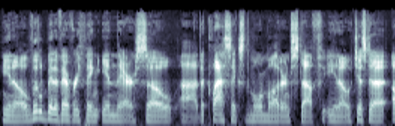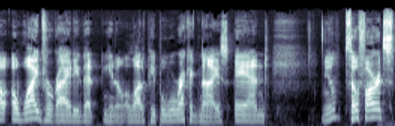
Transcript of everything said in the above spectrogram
you know, a little bit of everything in there. So uh, the classics, the more modern stuff, you know, just a, a, a, wide variety that you know a lot of people will recognize. And you know, so far it's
